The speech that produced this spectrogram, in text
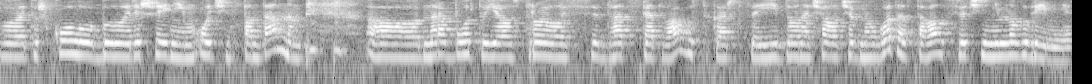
в эту школу было решение решением очень спонтанным. А, на работу я устроилась 25 августа, кажется, и до начала учебного года оставалось очень немного времени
